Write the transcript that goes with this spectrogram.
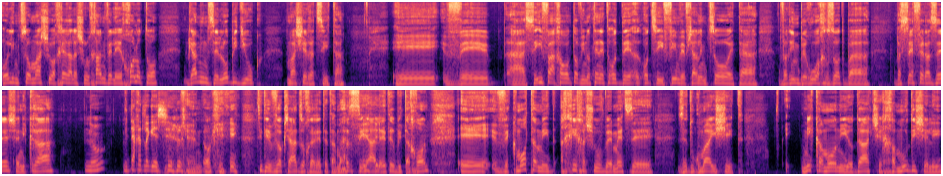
או למצוא משהו אחר על השולחן ולאכול אותו, גם אם זה לא בדיוק מה שרצית. אה, והסעיף האחרון, טוב, היא נותנת עוד, אה, עוד סעיפים, ואפשר למצוא את הדברים ברוח זאת בספר הזה, שנקרא... נו, מתחת לגשר. כן, אוקיי. רציתי לבדוק שאת זוכרת את המעשייה ליתר ביטחון. אה, וכמו תמיד, הכי חשוב באמת זה, זה דוגמה אישית. מי כמוני יודעת שחמודי שלי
